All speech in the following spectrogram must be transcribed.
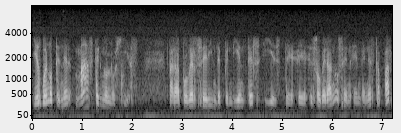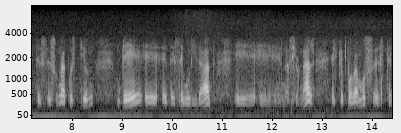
Y es bueno tener más tecnologías para poder ser independientes y este, eh, soberanos en, en, esta parte. Es una cuestión de, eh, de seguridad eh, nacional el que podamos este,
